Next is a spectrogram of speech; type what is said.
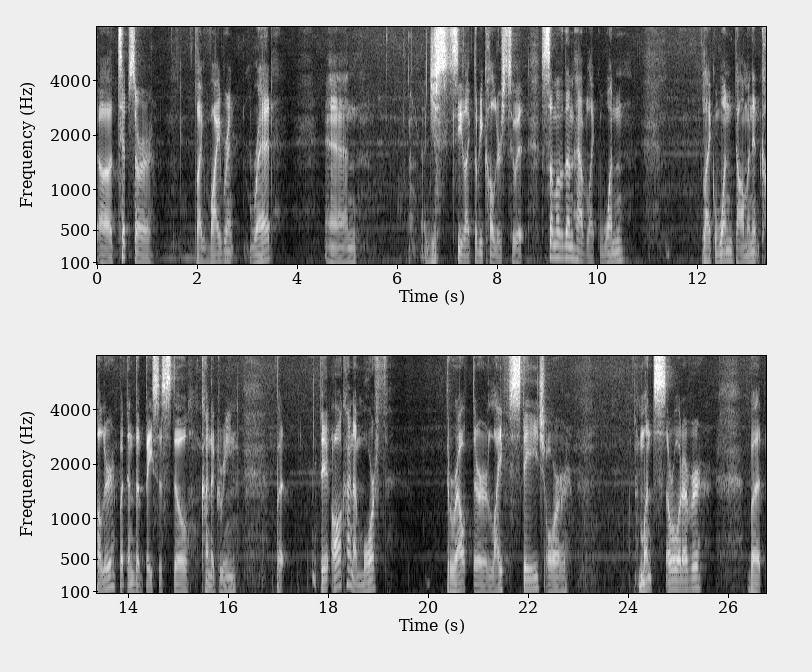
Uh, tips are like vibrant red and you see like three colors to it. Some of them have like one like one dominant color, but then the base is still kind of green. But they all kind of morph throughout their life stage or months or whatever. But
